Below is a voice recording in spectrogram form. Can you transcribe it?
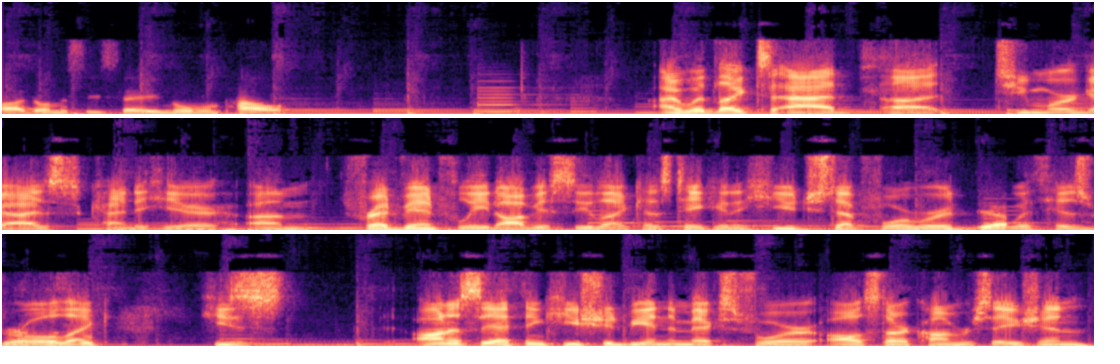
I'd honestly say Norman Powell. I would like to add uh, two more guys kind of here. Um, Fred VanVleet obviously like has taken a huge step forward yeah. with his yeah, role. Like he's honestly, I think he should be in the mix for All Star conversation.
